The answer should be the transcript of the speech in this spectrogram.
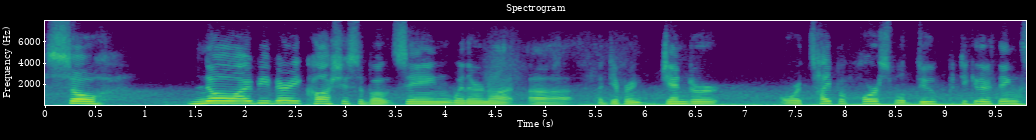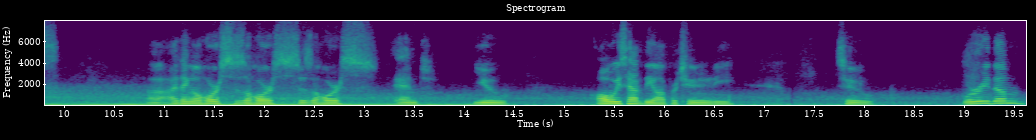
So, no, I'd be very cautious about saying whether or not uh, a different gender or type of horse will do particular things. Uh, I think a horse is a horse is a horse, and you always have the opportunity to worry them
